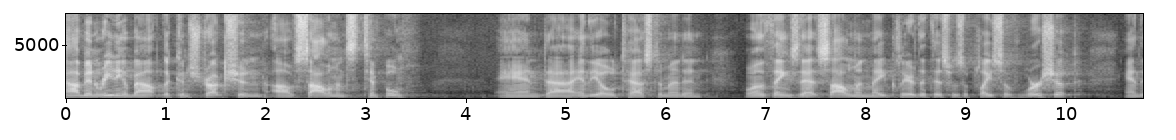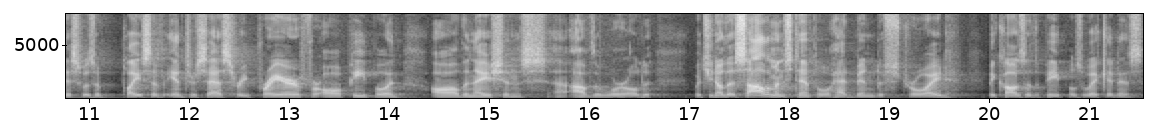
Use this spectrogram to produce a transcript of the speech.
I've been reading about the construction of Solomon's temple and uh, in the Old Testament, and one of the things that Solomon made clear that this was a place of worship and this was a place of intercessory prayer for all people and all the nations uh, of the world. But you know that Solomon's temple had been destroyed because of the people's wickedness.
